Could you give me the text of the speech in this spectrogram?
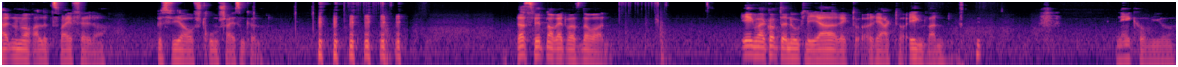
Halt nur noch alle zwei Felder. Bis wir auf Strom scheißen können. das wird noch etwas dauern. Irgendwann kommt der Nuklearreaktor. Irgendwann. nee, komm, jo.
